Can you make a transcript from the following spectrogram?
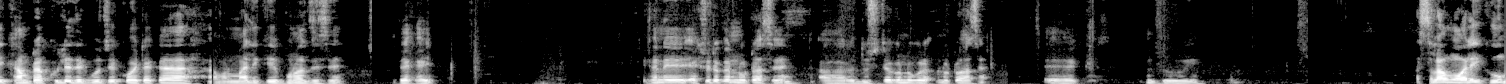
এই খামটা খুলে দেখব যে কয় টাকা আমার মালিকে বোনাস দিছে। দেখাই। এখানে একশো টাকার নোট আছে আর দুশো টাকার নোটও আছে। এক, দুই। আসসালামু আলাইকুম।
